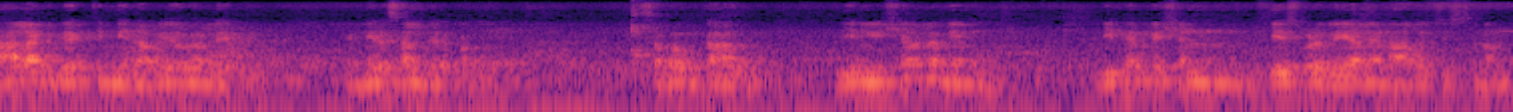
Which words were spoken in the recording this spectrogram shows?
నాలాంటి వ్యక్తి మీద అభియోగం లేదు నిరసనలు తెలపడం సబబు కాదు. దీని విషయంలో మేము డిఫెమేషన్ కేసు కూడా వేయాలని ఆలోచిస్తున్నాము.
